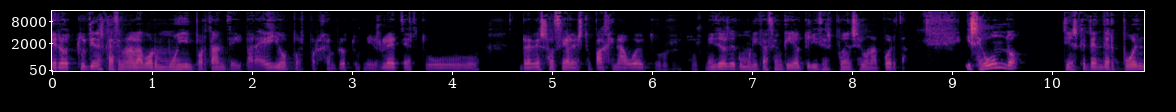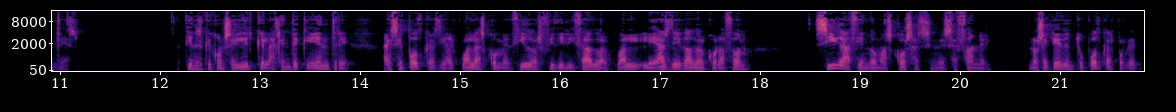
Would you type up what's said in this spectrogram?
pero tú tienes que hacer una labor muy importante y para ello, pues, por ejemplo, tu newsletter, tus redes sociales, tu página web, tus, tus medios de comunicación que ya utilices pueden ser una puerta. Y segundo, tienes que tender puentes tienes que conseguir que la gente que entre a ese podcast y al cual has convencido, has fidelizado, al cual le has llegado al corazón, siga haciendo más cosas en ese funnel. No se quede en tu podcast porque,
